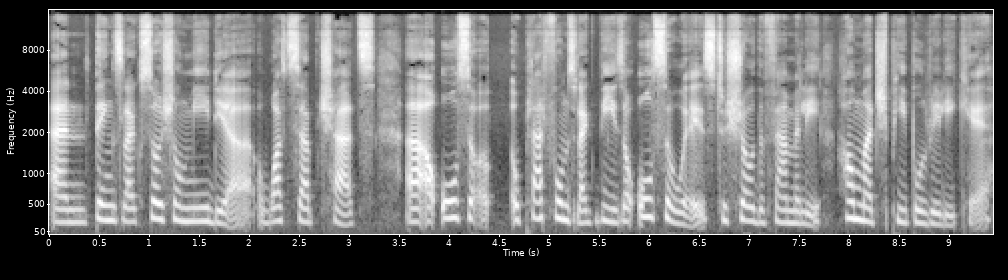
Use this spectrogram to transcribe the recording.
and things like social media, WhatsApp chats uh, are also. Or platforms like these are also ways to show the family how much people really care.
